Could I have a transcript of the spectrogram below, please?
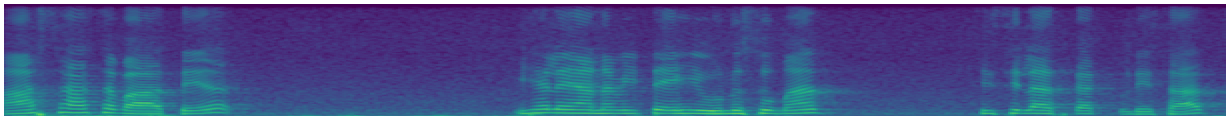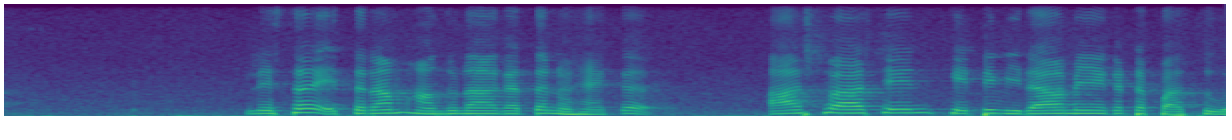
ආස්වාස වාතය ඉහළ යන විට එහි උණුසුමත් සිසිලස්කක් ලෙසත් ලෙස ඊතරම් හඳුනාගත නොහැක. ආශ්වාසයෙන් කෙටි විරාමයකට පසුව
